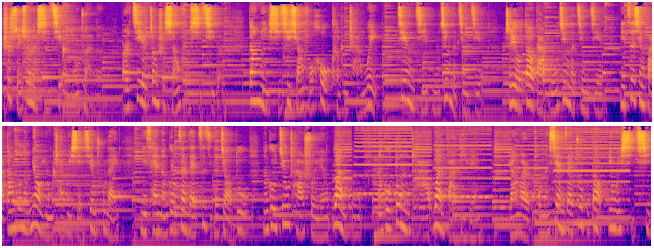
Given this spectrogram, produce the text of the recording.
是随顺了习气而扭转的。而戒正是降服习气的，当你习气降服后，可入禅位，静即无尽的境界。只有到达无尽的境界，你自性法当中的妙用才会显现出来，你才能够站在自己的角度，能够纠察所缘万物，能够洞察万法底源。而我们现在做不到，因为习气，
